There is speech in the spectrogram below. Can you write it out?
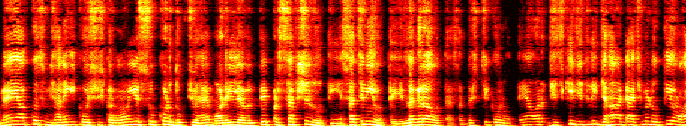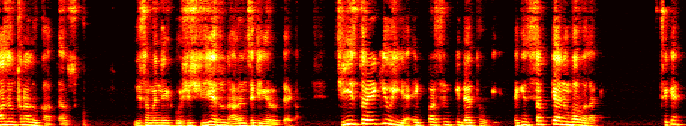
मैं आपको समझाने की कोशिश कर रहा हूँ, ये सुख और दुख जो है बॉडी लेवल पे परसेप्शन होती है, सच नहीं होते, ये लग रहा होता है सब दृष्टिकोण होते हैं, और जिसकी जितनी जहाँ अटैचमेंट होती है, वहाँ से उतना दुख आता है उसको। ये समझने की कोशिश कीजिए, इस उदाहरण से क्लियर हो जाएगा। चीज़ तो एक ही हुई है, एक पर्सन की डेथ होगी, लेकिन सबके अनुभव अलग है, ठीक है?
